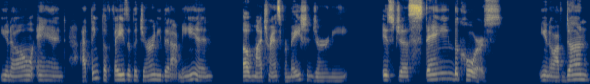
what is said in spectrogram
you know and i think the phase of the journey that i'm in of my transformation journey is just staying the course you know i've done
